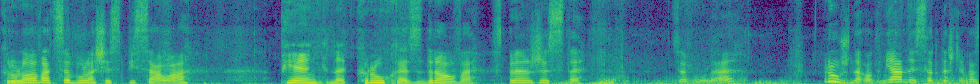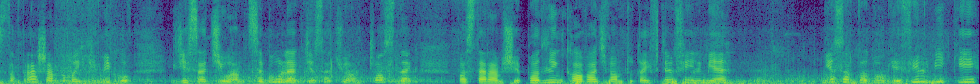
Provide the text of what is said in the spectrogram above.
Królowa cebula się spisała piękne, kruche, zdrowe, sprężyste cebule. Różne odmiany. Serdecznie Was zapraszam do moich filmików, gdzie sadziłam cebulę, gdzie sadziłam czosnek. Postaram się podlinkować Wam tutaj w tym filmie. Nie są to długie filmiki,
